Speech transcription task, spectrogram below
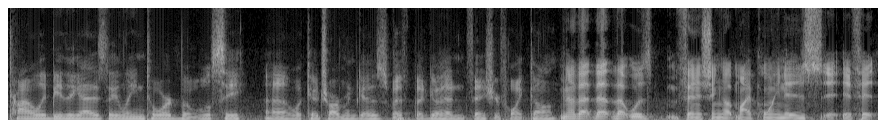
probably be the guys they lean toward. But we'll see uh, what Coach Hartman goes with. But go ahead and finish your point, Colin. No, that that that was finishing up my point. Is if it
